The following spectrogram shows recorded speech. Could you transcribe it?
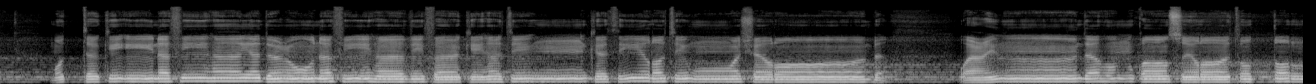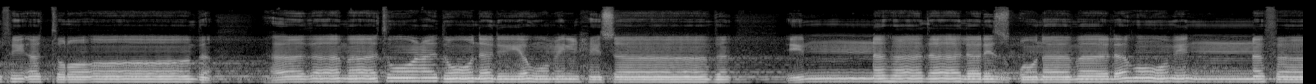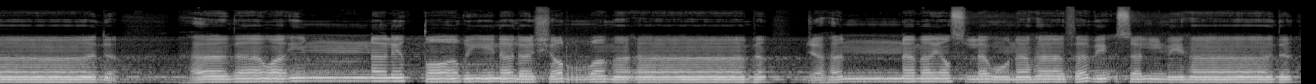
متكئين فيها يدعون فيها بفاكهة كثيرة وشراب. وعندهم قاصرات الطرف أتراب. هذا ما توعدون ليوم الحساب. إن هذا لرزقنا ما له من نفاد. هذا وإن للطاغين لشر مآب. جهنم يصلونها فبئس المهاد.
